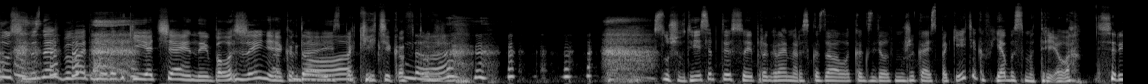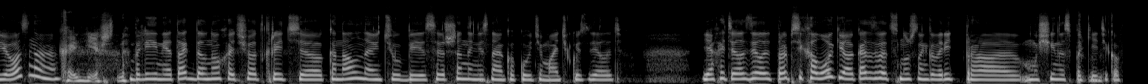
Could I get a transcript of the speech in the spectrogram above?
Слушай, ну знаешь, бывают иногда такие отчаянные положения, когда Да. из пакетиков Да. тоже. Слушай, вот если бы ты в своей программе рассказала, как сделать мужика из пакетиков, я бы смотрела. Серьезно? Конечно. Блин, я так давно хочу открыть э, канал на YouTube и совершенно не знаю, какую тематику сделать. Я хотела сделать про психологию, а оказывается, нужно говорить про мужчин из пакетиков.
